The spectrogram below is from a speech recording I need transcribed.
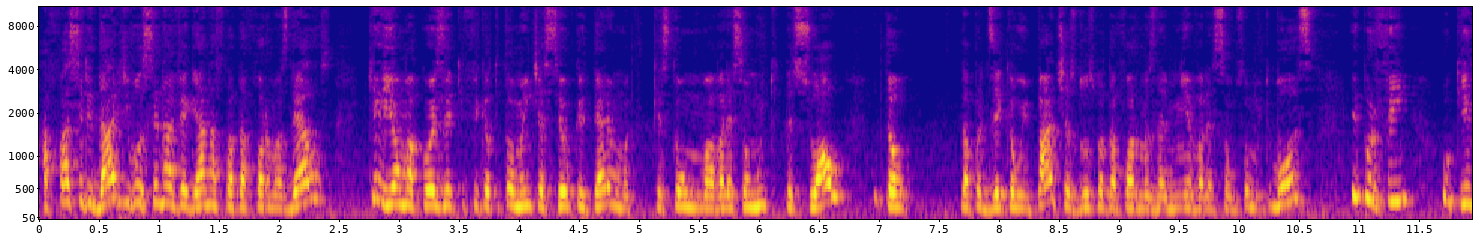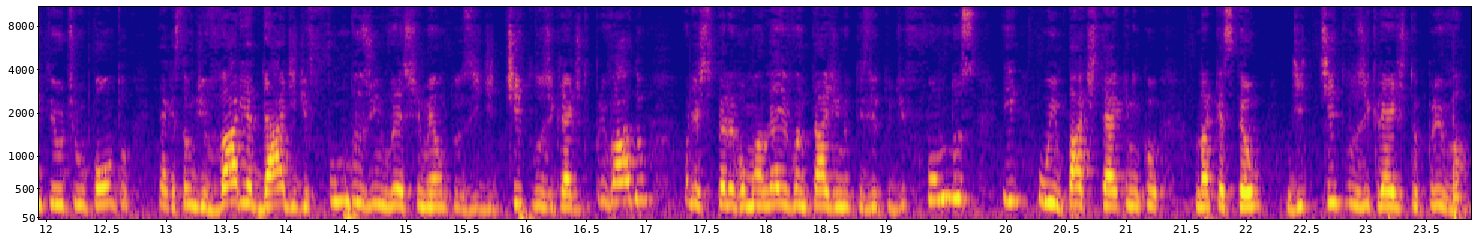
a facilidade de você navegar nas plataformas delas, que aí é uma coisa que fica totalmente a seu critério, é uma questão, uma avaliação muito pessoal. Então, dá para dizer que é um empate, as duas plataformas na minha avaliação são muito boas. E por fim, o quinto e último ponto é a questão de variedade de fundos de investimentos e de títulos de crédito privado, onde a XP levou uma leve vantagem no quesito de fundos e um empate técnico na questão de títulos de crédito privado.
